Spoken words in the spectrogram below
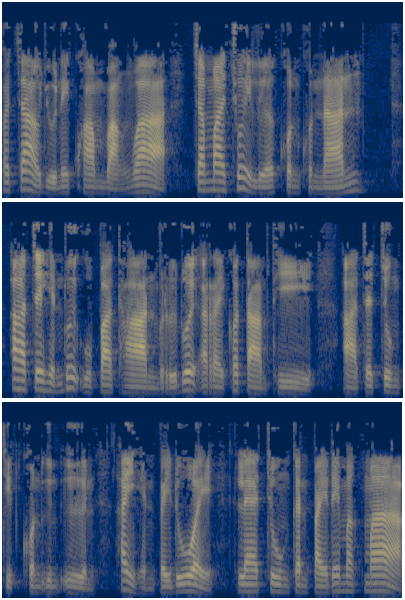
พเจ้าอยู่ในความหวังว่าจะมาช่วยเหลือคนคนนั้น อาจจะเห็นด้วยอุปาทานหรือด้วยอะไรก็ตามที อาจจะจูงจิตคนอื่นๆ ให้เห็นไปด้วย และจูงกันไปได้มาก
